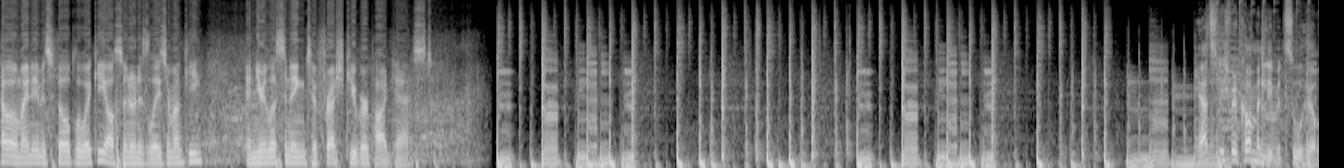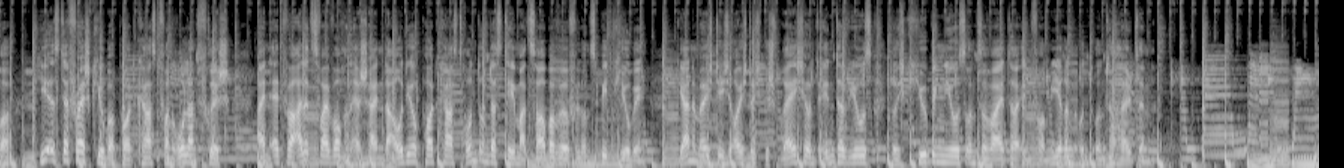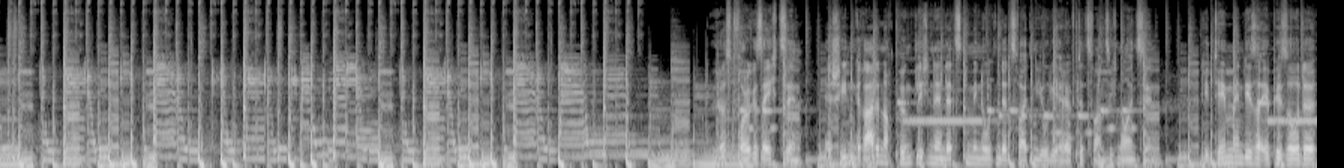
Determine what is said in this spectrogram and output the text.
Hello, my name is Philip Lewicki, also known as Laser Monkey, and you're listening to Fresh Cuber Podcast. Herzlich willkommen, liebe Zuhörer. Hier ist der FreshCuber Podcast von Roland Frisch, ein etwa alle zwei Wochen erscheinender Audiopodcast rund um das Thema Zauberwürfel und Speedcubing. Gerne möchte ich euch durch Gespräche und Interviews, durch Cubing News und so weiter informieren und unterhalten. Hörst Folge 16, erschienen gerade noch pünktlich in den letzten Minuten der zweiten Julihälfte 2019. Die Themen in dieser Episode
